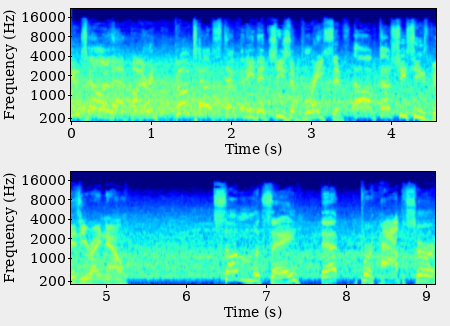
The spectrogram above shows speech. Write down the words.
You tell her that, Byron. Go tell Stephanie that she's abrasive. Uh, she seems busy right now. Some would say that perhaps her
